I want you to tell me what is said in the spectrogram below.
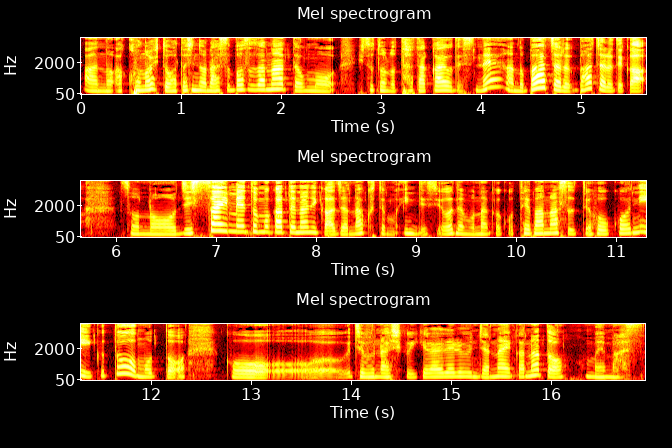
あの、あ、この人私のラスボスだなって思う人との戦いをですね、あの、バーチャル、バーチャルっていうか、その、実際面と向かって何かじゃなくてもいいんですよ。でもなんかこう手放すっていう方向に行くと、もっと、こう、自分らしく生きられるんじゃないかなと思います。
